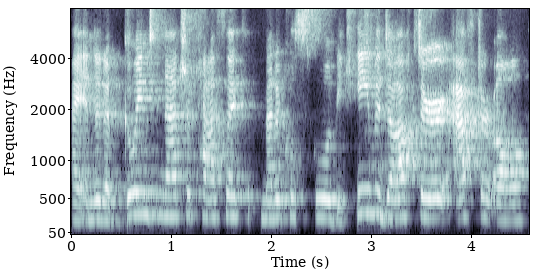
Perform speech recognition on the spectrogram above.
i ended up going to naturopathic medical school became a doctor after all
